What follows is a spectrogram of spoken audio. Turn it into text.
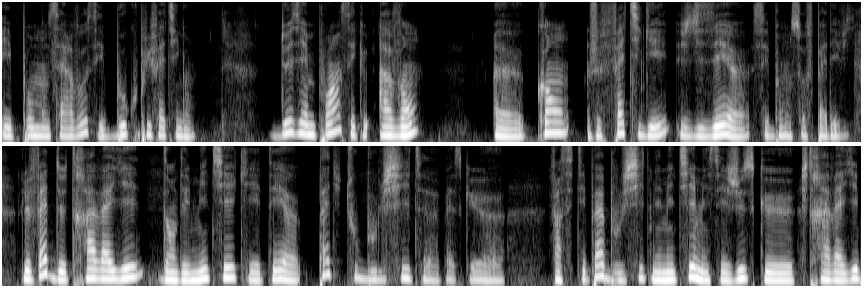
Et pour mon cerveau, c'est beaucoup plus fatigant. Deuxième point, c'est que avant, euh, quand je fatiguais, je disais euh, c'est bon, sauf pas des vies. Le fait de travailler dans des métiers qui étaient euh, pas du tout bullshit, parce que Enfin, c'était pas bullshit mes métiers, mais c'est juste que je travaillais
